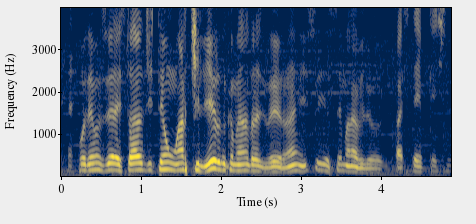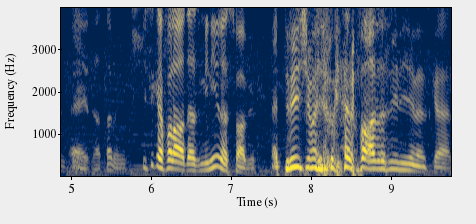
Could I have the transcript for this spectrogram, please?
Podemos ver a história de ter um artilheiro do Campeonato Brasileiro, né? Isso ia ser maravilhoso. Faz tempo que a gente não tem. É, exatamente. E você quer falar das meninas, Fábio? É triste, mas eu quero falar das meninas, cara.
